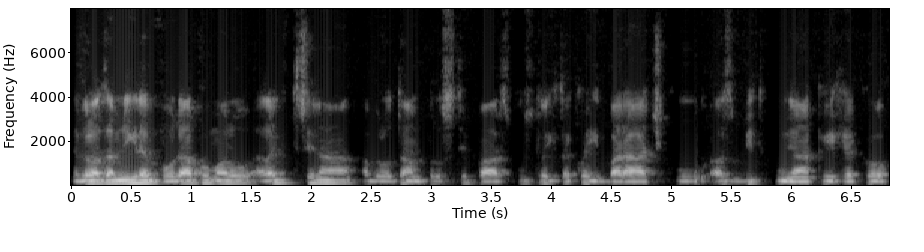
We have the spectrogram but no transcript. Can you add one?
Nebyla tam nikde voda pomalu, elektřina a bylo tam prostě pár spustlých takových baráčků a zbytků nějakých jako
